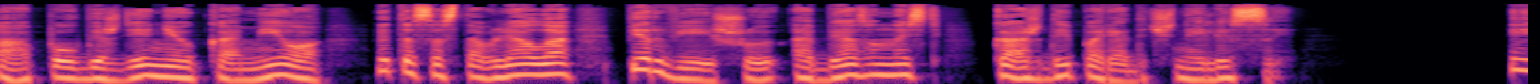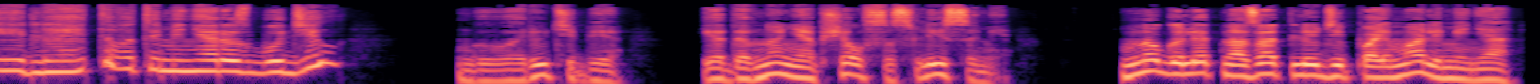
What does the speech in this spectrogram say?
а по убеждению Камио это составляло первейшую обязанность каждой порядочной лисы. «И для этого ты меня разбудил?» «Говорю тебе, я давно не общался с лисами. Много лет назад люди поймали меня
